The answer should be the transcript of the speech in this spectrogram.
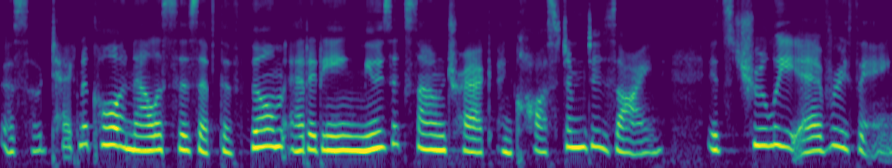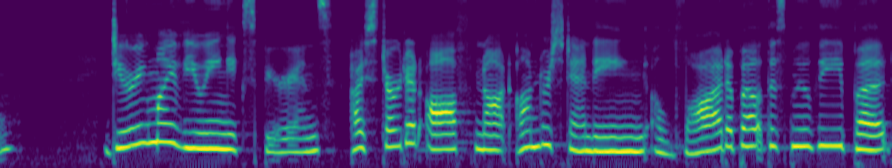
a so technical analysis of the film editing, music soundtrack, and costume design. It's truly everything. During my viewing experience, I started off not understanding a lot about this movie, but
